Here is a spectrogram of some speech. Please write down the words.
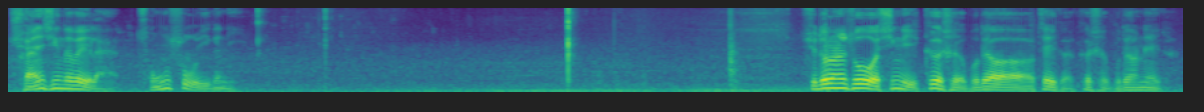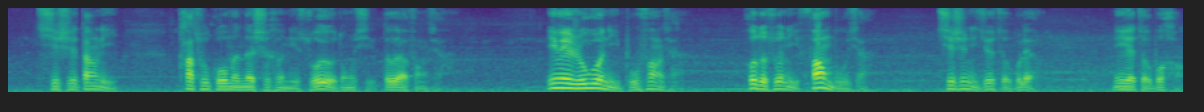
全新的未来，重塑一个你。许多人说我心里割舍不掉这个，割舍不掉那个。其实，当你踏出国门的时候，你所有东西都要放下。因为如果你不放下，或者说你放不下，其实你就走不了，你也走不好。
